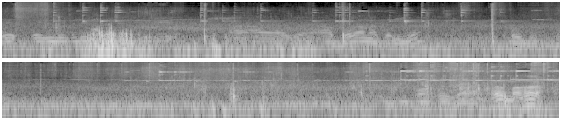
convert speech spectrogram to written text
એક એક નીકળી આ આ આ ભોળાના કરી બહુ હા મહા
